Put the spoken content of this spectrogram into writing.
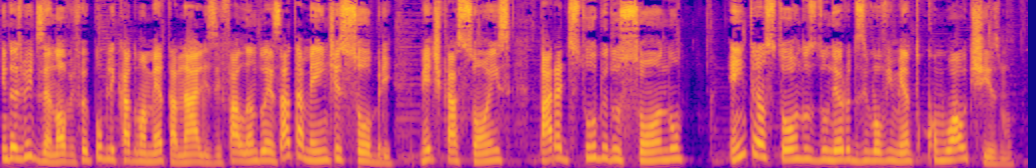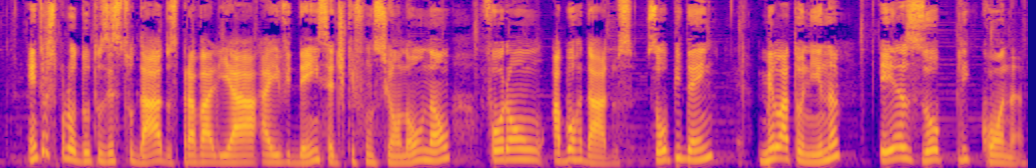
Em 2019 foi publicada uma meta-análise falando exatamente sobre medicações para distúrbio do sono em transtornos do neurodesenvolvimento como o autismo. Entre os produtos estudados para avaliar a evidência de que funcionam ou não, foram abordados Zolpidem, melatonina e exoplicona.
